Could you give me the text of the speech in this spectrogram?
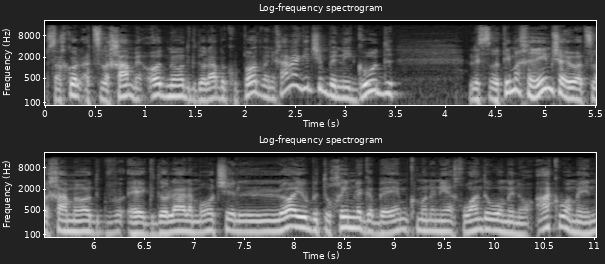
בסך הכל הצלחה מאוד מאוד גדולה בקופות, ואני חייב להגיד שבניגוד לסרטים אחרים שהיו הצלחה מאוד אה, גדולה, למרות שלא היו בטוחים לגביהם, כמו נניח וונדר וומן או אקוואמן,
